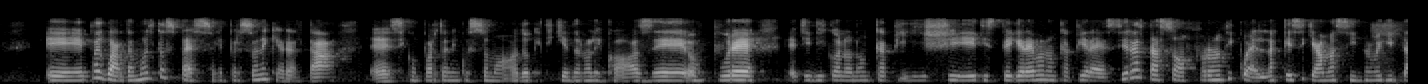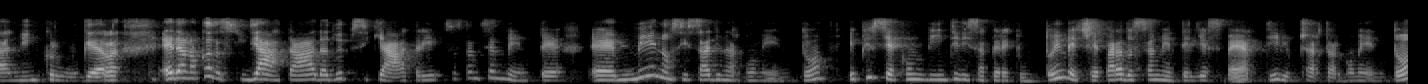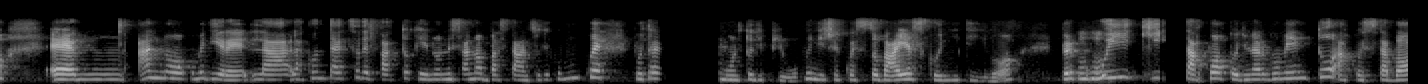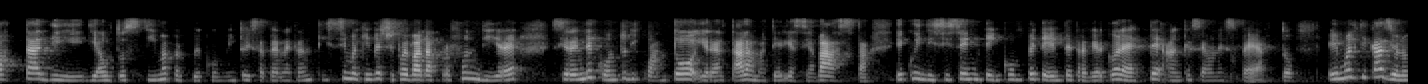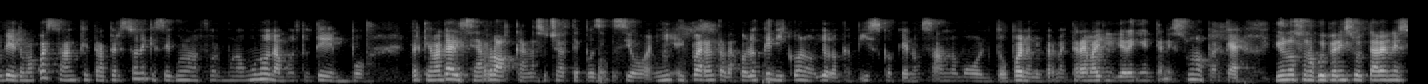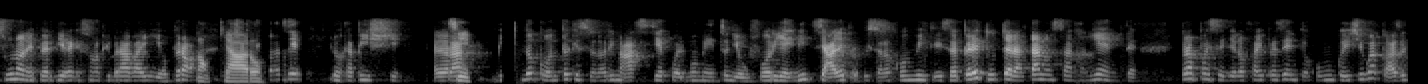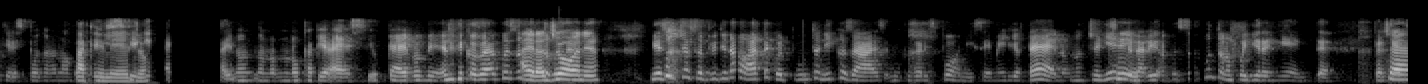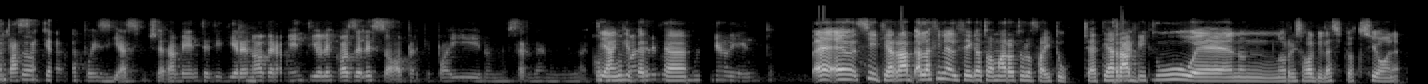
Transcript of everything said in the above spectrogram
E poi guarda, molto spesso le persone che in realtà eh, si comportano in questo modo, che ti chiedono le cose, oppure e ti dicono non capisci, ti spiegheremo non capiresti, in realtà soffrono di quella che si chiama sindrome di Dunning-Kruger ed è una cosa studiata da due psichiatri, sostanzialmente eh, meno si sa di un argomento e più si è convinti di sapere tutto. Invece, paradossalmente, gli esperti di un certo argomento ehm, hanno, come dire, la, la contezza del fatto che non ne sanno abbastanza, che comunque potrebbero molto di più. Quindi c'è questo bias cognitivo per mm-hmm. cui chi sa poco di un argomento ha questa botta di, di, autostima per cui è convinto di saperne tantissimo e chi invece poi va ad approfondire si rende conto di quanto in realtà la materia sia vasta e quindi si sente incompetente, tra virgolette, anche se è un esperto. E in molti casi io lo vedo, ma questo anche tra persone che seguono la Formula 1 da molto tempo perché magari si arroccano su certe posizioni e poi in realtà da quello che dicono io lo capisco che non sanno molto, poi non mi permetterei mai di dire niente a nessuno perché io non sono qui per insultare nessuno né per dire che sono più brava io, però no, chiaro. cose lo capisci. Allora sì. mi rendo conto che sono rimasti a quel momento di euforia iniziale per cui sono convinti di sapere tutto, in realtà non sanno niente. Però poi se glielo fai presente o comunque dici qualcosa ti rispondono no, guarda, ti spieghi sai, non, non, non, lo capiresti, ok, va bene. Cosa, a questo Hai ragione. Mi è successo più di una volta a quel punto lì cosa, cosa rispondi? Sei meglio te, non, non c'è niente sì. da A questo punto non puoi dire niente, perché certo. ti passa anche la, la, poesia, sinceramente, di dire no, veramente io le cose le so, perché poi non, non serve a nulla. È come sì, anche perché... Eh, eh, sì, arrabbi- alla fine il fegato amaro te lo fai tu, cioè ti arrabbi certo. tu e non, non risolvi la situazione.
